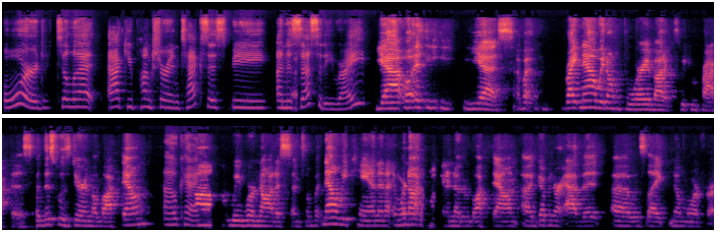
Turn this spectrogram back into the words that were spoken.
board to let acupuncture in Texas be a necessity, right? Yeah, well, it, y- y- yes, but right now we don't have to worry about it because we can practice. But this was during the lockdown. Okay. Um, we were not essential, but now we can, and, and we're not Okay. going in another lockdown. Uh, Governor Abbott uh, was like, "No more for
